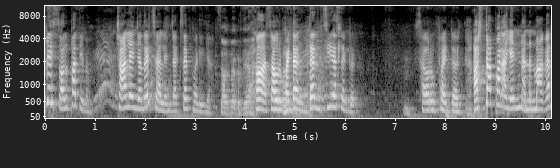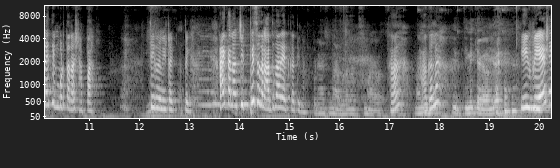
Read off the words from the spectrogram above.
ಪ್ಲೀಸ್ ಸ್ವಲ್ಪ ತಿನ್ನು. ಚಾಲೆಂಜ್ ಅಂದ್ರೆ ಚಾಲೆಂಜ್ ಅಕ್ಸೆಪ್ಟ್ ಮಾಡಿದ್ಯಾ? ಹಾ ಸಾವಿರ ರೂಪಾಯಿ done done serious like done ಸಾವಿರ ರೂಪಾಯಿ ಡನ್ ಅಷ್ಟಪ್ಪ ನಾ ಹೆಣ್ಣು ನನ್ನ ಮಗನೇ ತಿನ್ಬಿಡ್ತಾನ ಅಷ್ಟಪ್ಪ. ತಿನ್ನು ನೀಟಾಗಿ ತೆಗಿ. ಆಯ್ತಾ ನಾನು ಚಿಕ್ಕ ಪೀಸ್ ಅದಲ್ಲ ಅದನ್ನ ಎತ್ಕೋತೀನಿ. ಹಾ? ಆಗಲ್ಲ? ಈ ವೇಸ್ಟ್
